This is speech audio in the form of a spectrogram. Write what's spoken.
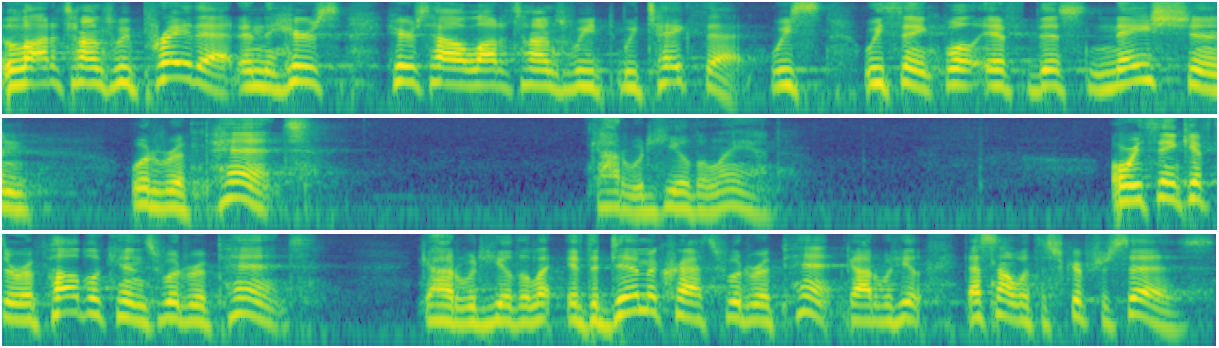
a lot of times we pray that. And here's, here's how a lot of times we, we take that. We, we think, well, if this nation would repent, God would heal the land. Or we think if the Republicans would repent, God would heal the land. If the Democrats would repent, God would heal. That's not what the scripture says.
